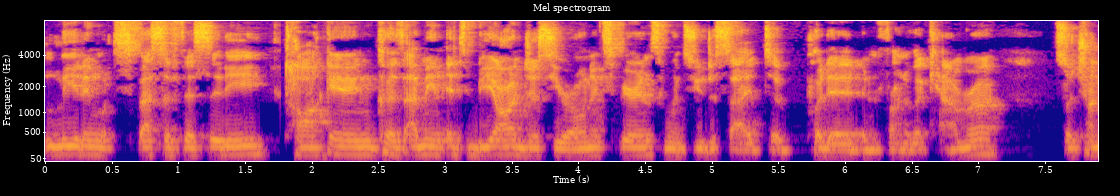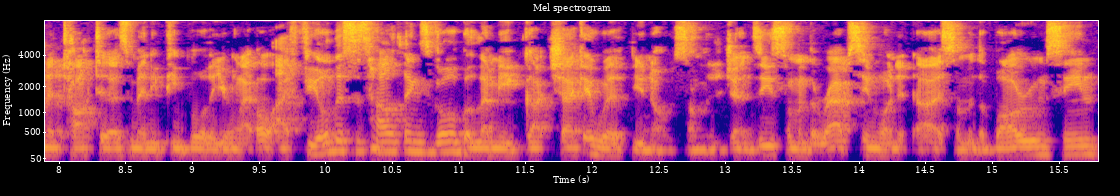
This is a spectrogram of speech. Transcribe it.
leading with specificity, talking because I mean it's beyond just your own experience once you decide to put it in front of a camera so trying to talk to as many people that you're like, oh, I feel this is how things go, but let me gut check it with, you know, some of the Gen Z, some of the rap scene, one, uh, some of the ballroom scene.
